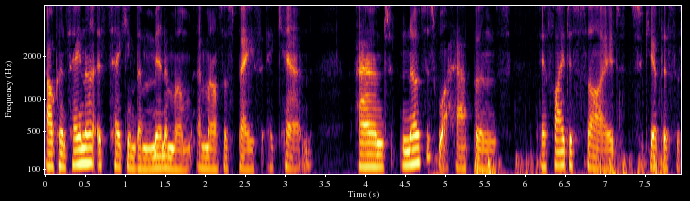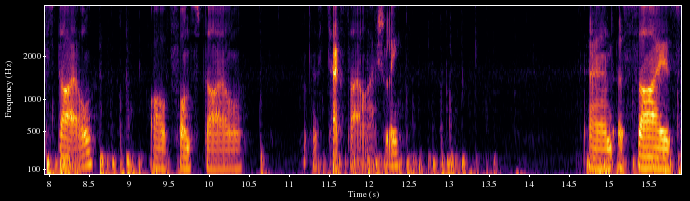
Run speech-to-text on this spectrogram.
our container is taking the minimum amount of space it can. And notice what happens if I decide to give this a style of font style, it's text style actually, and a size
